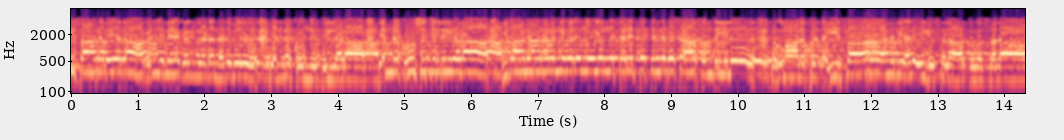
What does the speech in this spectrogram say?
ഈസാ നബിയതാ വെള്ളിമേഘങ്ങളുടെ നടുവിൽ എന്നെ കൊന്നിട്ടില്ലടാ എന്നെ ക്രൂശിച്ചിട്ടില്ലടാ ഇതാ ഞാൻ ഇറങ്ങി വരുന്നു എന്ന് ചരിത്രത്തിന്റെ ദശാസന്ധിയിൽ ബഹുമാനപ്പെട്ട ഈസാ നബി അലൈഹി സ്വലാത്തു വസ്സലാം.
